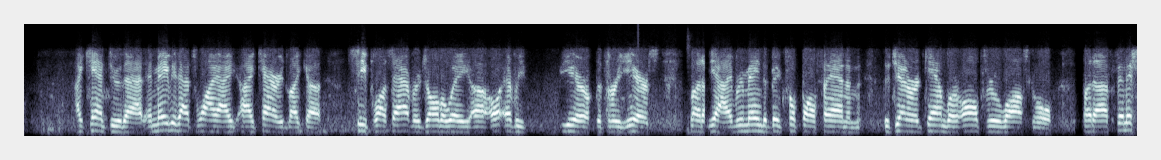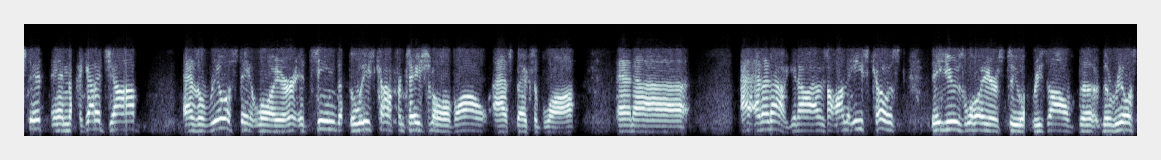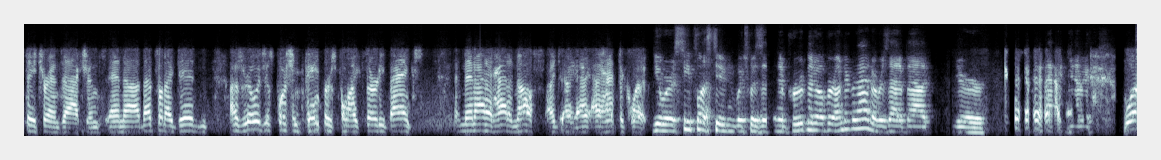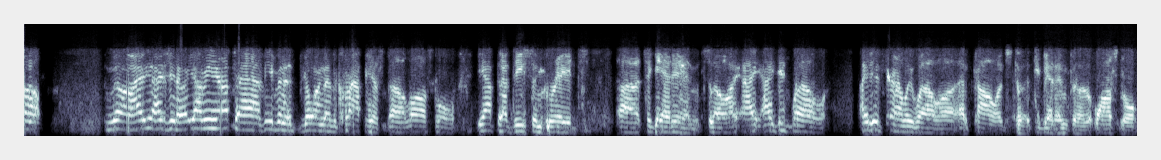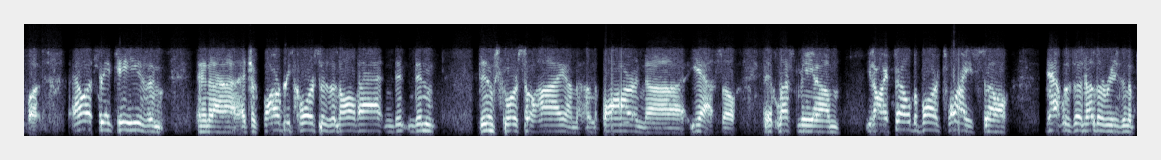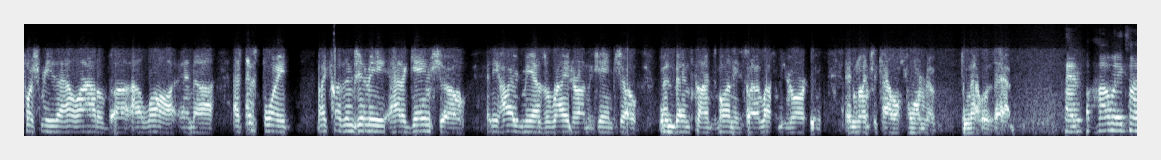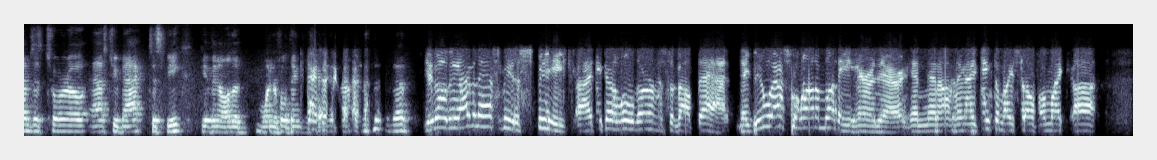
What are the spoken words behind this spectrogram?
I can't do that, and maybe that's why I, I carried like a C plus average all the way uh, every year of the three years. But uh, yeah, I remained a big football fan and degenerate gambler all through law school. But uh, finished it, and I got a job as a real estate lawyer. It seemed the least confrontational of all aspects of law, and uh, I, I don't know. You know, I was on the East Coast. They use lawyers to resolve the the real estate transactions, and uh, that's what I did. I was really just pushing papers for like 30 banks, and then I had had enough. I, I, I had to quit. You were a C plus student, which was an improvement over undergrad, or was that about your academic? Well, no, I, I, you know, I mean, you have to have even going to the crappiest uh, law school, you have to have decent grades uh, to get in. So I, I, I did well. I did fairly well uh, at college to, to get into law school, but LSATs and and uh, I took Barbri courses and all that, and didn't didn't didn't score so high on the, on the bar, and uh, yeah, so it left me. Um, you know, I failed the bar twice, so that was another reason to push me the hell out of uh, law. And uh, at this point, my cousin Jimmy had a game show, and he hired me as a writer on the game show Win Ben Stein's Money. So I left New York and, and went to California, and that was that. And how many times has Touro asked you back to speak, given all the wonderful things? you know, they haven't asked me to speak. I think they're a little nervous about that. They do ask for a lot of money here and there, and then I, and I think to myself, I'm like, uh,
